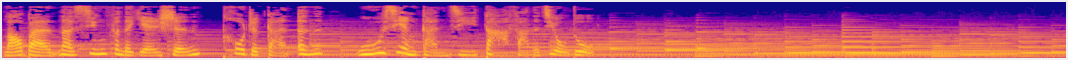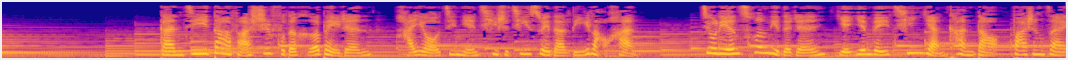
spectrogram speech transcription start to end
老板那兴奋的眼神透着感恩，无限感激大法的救度。感激大法师傅的河北人，还有今年七十七岁的李老汉，就连村里的人也因为亲眼看到发生在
